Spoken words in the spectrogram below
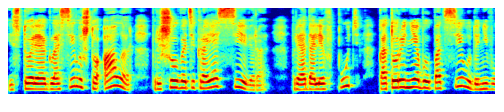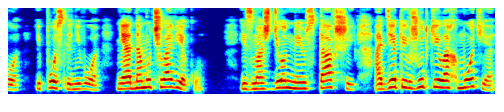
История гласила, что Аллар пришел в эти края с севера, преодолев путь, который не был под силу до него и после него ни одному человеку. Изможденный и уставший, одетый в жуткие лохмотья,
